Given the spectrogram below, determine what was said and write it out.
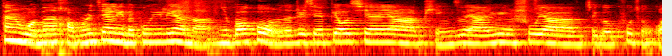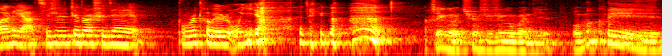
但是我们好不容易建立的供应链呢？你包括我们的这些标签呀、瓶子呀、运输呀、这个库存管理啊，其实这段时间也不是特别容易啊。这个，这个确实是个问题。我们可以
